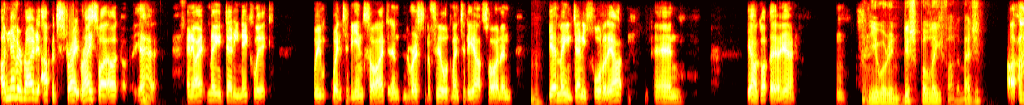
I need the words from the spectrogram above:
I never rode it up a straight race. Like, I, yeah. Anyway, me and Danny Nikolic, we went to the inside, and the rest of the field went to the outside. And Mm. yeah, me and Danny fought it out, and yeah, I got there. Yeah, And you were in disbelief, I'd imagine. I,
